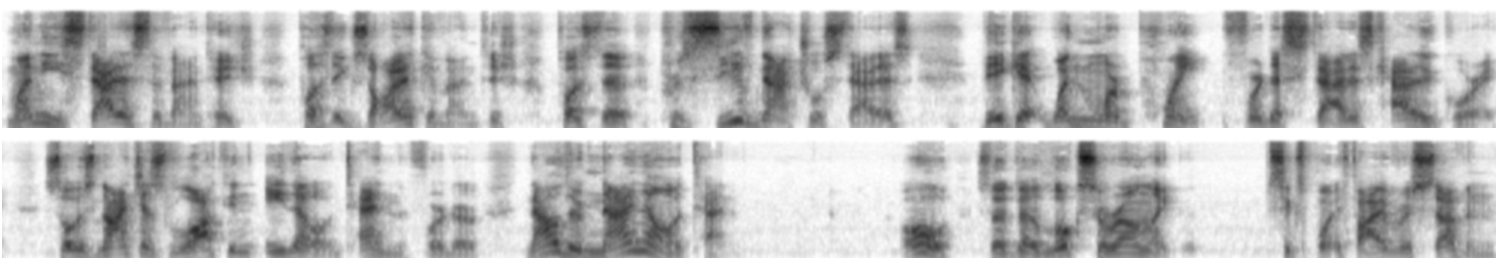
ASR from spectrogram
money status advantage plus exotic advantage plus the perceived natural status, they get one more point for the status category. So it's not just locked in 8 out of 10 for the now they're 9 out of 10. Oh, so the looks around like 6.5 or 7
